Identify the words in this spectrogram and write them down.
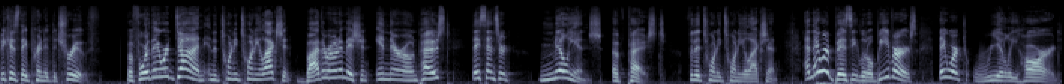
because they printed the truth. Before they were done in the 2020 election, by their own admission, in their own post, they censored millions of posts for the 2020 election. And they were busy little beavers. They worked really hard.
